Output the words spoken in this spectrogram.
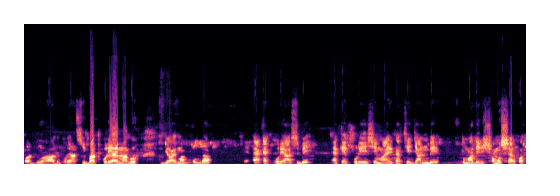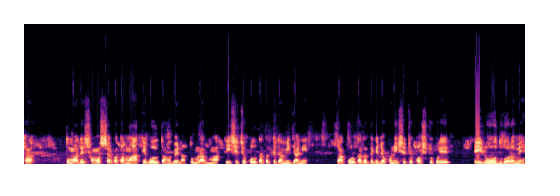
কর, দু হাত ভরে আশীর্বাদ করে আয় মাগো। জয় মা, তোমরা এক এক করে আসবে, এক এক করে এসে মায়ের কাছে জানবে তোমাদের সমস্যার কথা। তোমাদের সমস্যার কথা মাকে বলতে হবে না। তোমরা মা এসেছ কলকাতা থেকে, আমি জানি। তা কলকাতা থেকে যখন এসেছ, কষ্ট করে এই রোদ গরমে,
